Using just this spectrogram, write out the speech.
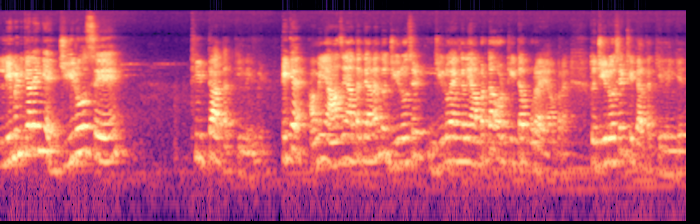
लिमिट क्या लेंगे? ज़ीरो से थीटा तक की लिमिट, ठीक है? हमें यहाँ से यहाँ तक जाना है तो ज़ीरो से, ज़ीरो एंगल यहाँ पर था और थीटा पूरा यहाँ पर है तो ज़ीरो से थीटा तक की लेंगे।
